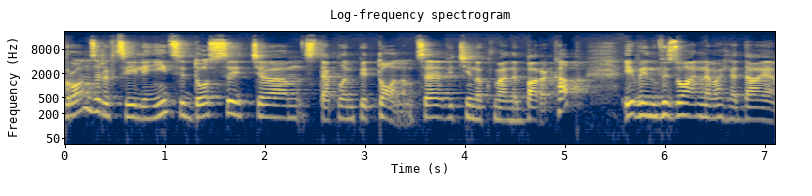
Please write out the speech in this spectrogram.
Бронзери в цій лінійці досить е, з теплим підтоном. Це відтінок в мене Buttercup, і він візуально виглядає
